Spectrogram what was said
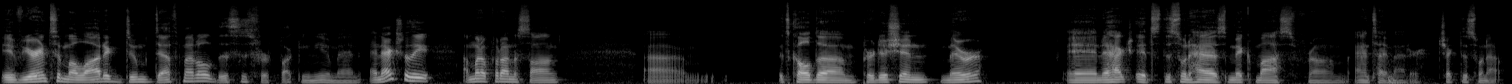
If you're into melodic doom death metal, this is for fucking you, man. And actually, I'm gonna put on a song. Um, it's called um, Perdition Mirror, and it it's this one has Mick Moss from Antimatter. Check this one out.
